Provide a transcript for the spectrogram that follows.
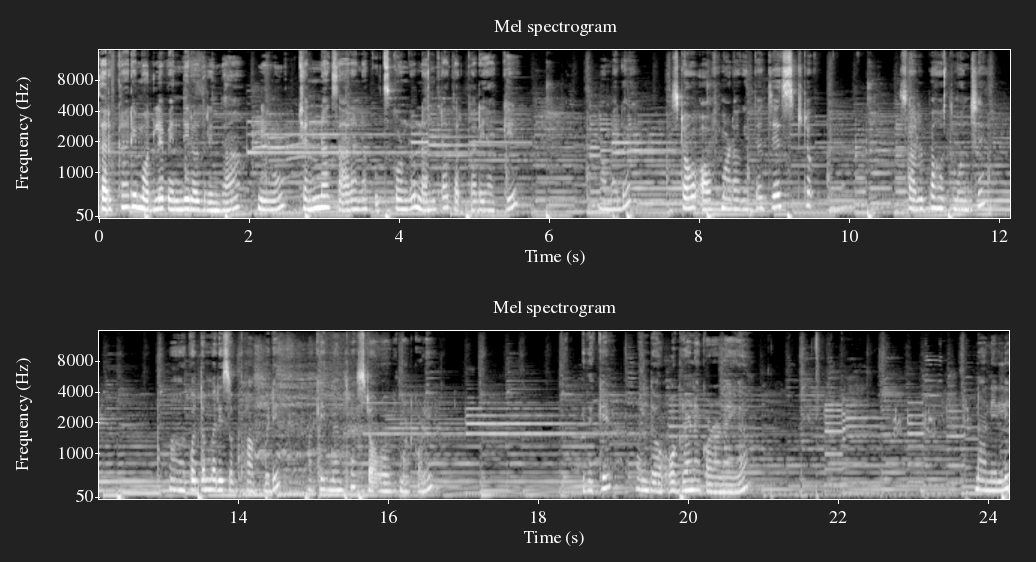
ತರಕಾರಿ ಮೊದಲೇ ಬೆಂದಿರೋದ್ರಿಂದ ನೀವು ಚೆನ್ನಾಗಿ ಸಾರನ್ನು ಕುದಿಸ್ಕೊಂಡು ನಂತರ ತರಕಾರಿ ಹಾಕಿ, ಆಮೇಲೆ ಸ್ಟವ್ ಆಫ್ ಮಾಡೋಕ್ಕಿಂತ ಜಸ್ಟ್ ಸ್ವಲ್ಪ ಹೊತ್ತು ಮುಂಚೆ ಕೊತ್ತಂಬರಿ ಸೊಪ್ಪು ಹಾಕ್ಬಿಡಿ. ಹಾಕಿದ ನಂತರ ಸ್ಟವ್ ಆಫ್ ಮಾಡ್ಕೊಳ್ಳಿ. ಇದಕ್ಕೆ ಒಂದು ಒಗ್ಗರಣೆ ಕೊಡೋಣ ಈಗ. ನಾನಿಲ್ಲಿ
